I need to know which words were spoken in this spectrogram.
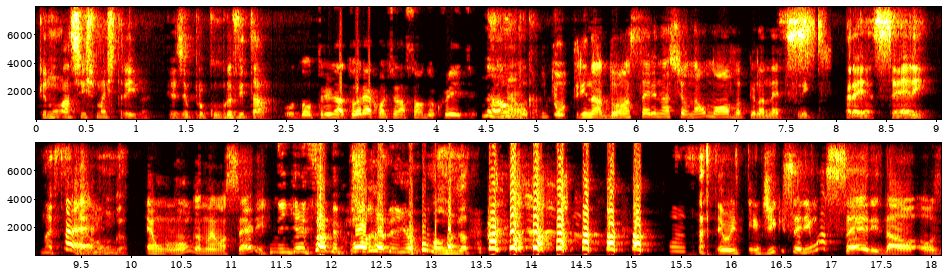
Porque eu não assisto mais trailer. Quer dizer, eu procuro evitar. O Doutrinador é a continuação do Creed. Não, cara. O Doutrinador é uma série nacional nova pela Netflix. Peraí, é série? Não é, É. é longa? É um longa, não é uma série? Ninguém sabe porra nenhuma. Longa. Eu entendi que seria uma série da OZ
